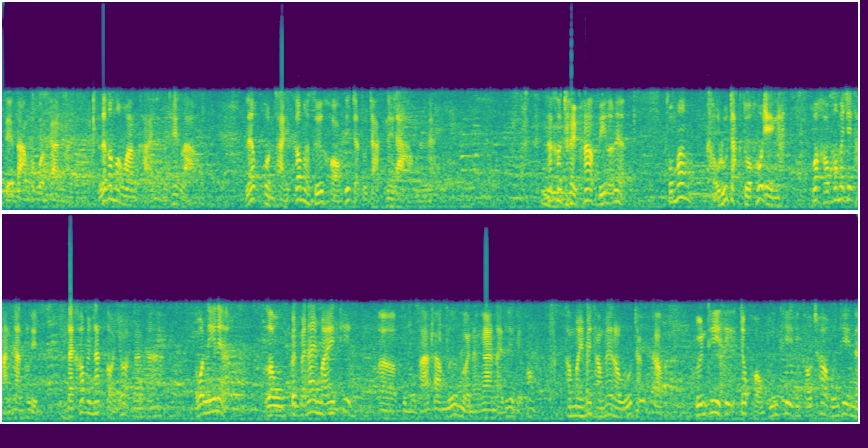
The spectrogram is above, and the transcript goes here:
เสียตามกระบวนการมาแล้วก็มาวางขายในประเทศลาว แล้วคนไทยก็มาซื้อของที่จตุจักรในลาวนั่นแหละถ้าเข้าใจภาพนี้แล้วเนี่ย ผมว่าเขารู้จักตัวเขาเองไงว่าเขาก็ไม่ใช่ฐานการผลิต แต่เขาเป็นนักต่อยอดการค้าวันนี้เนี่ยเราเป็นไปได้ไหมที่เอ่อกลุ่มอุตสาหกรรมหรือหน่วยงานไหนที่เกี่ยวข้องทำไมไม่ทำให้เรารู้จักกับ พื้นที่ที่เจ้าของพื้นที่ที่เขาเช่าพื้นที่ใน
